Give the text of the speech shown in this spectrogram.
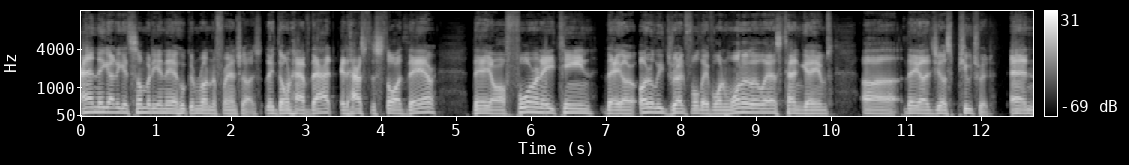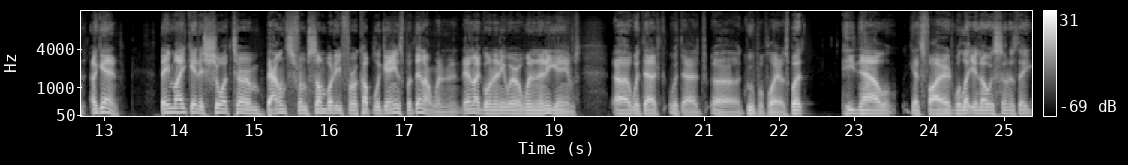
And they got to get somebody in there who can run the franchise. They don't have that. It has to start there. They are 4 and 18. They are utterly dreadful. They've won one of the last 10 games. Uh, they are just putrid. And again, they might get a short term bounce from somebody for a couple of games, but they're not winning. They're not going anywhere or winning any games uh, with that with that uh, group of players. But he now gets fired. We'll let you know as soon as they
